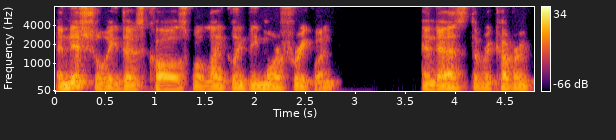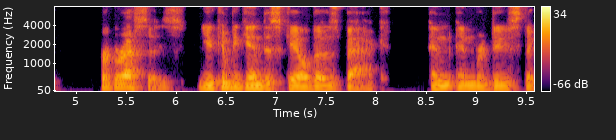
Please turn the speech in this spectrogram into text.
Initially, those calls will likely be more frequent, and as the recovery progresses, you can begin to scale those back and, and reduce the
